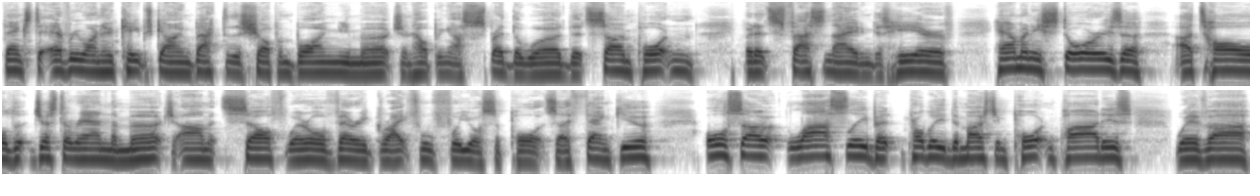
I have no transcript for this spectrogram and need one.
Thanks to everyone who keeps going back to the shop and buying new merch and helping us spread the word. That's so important, but it's fascinating to hear of how many stories are, are told just around the merch arm itself. We're all very grateful for your support. So thank you. Also, lastly, but probably the most important part is we've uh,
